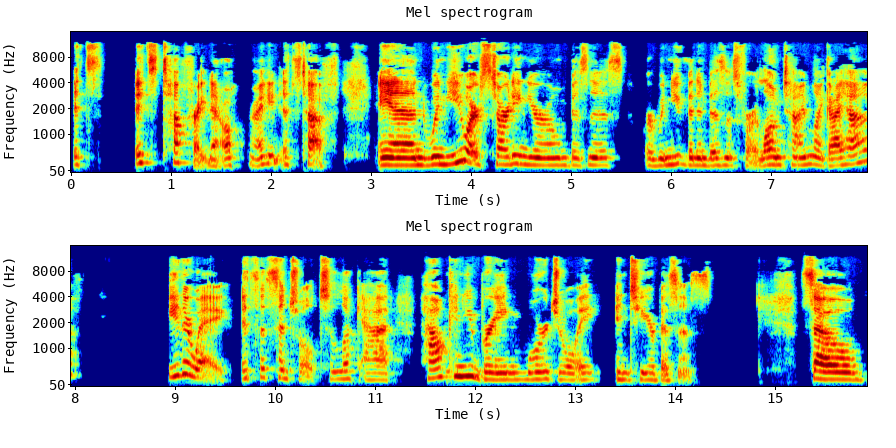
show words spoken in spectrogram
it's it's tough right now, right? It's tough. And when you are starting your own business or when you've been in business for a long time, like I have, either way, it's essential to look at how can you bring more joy into your business. So,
